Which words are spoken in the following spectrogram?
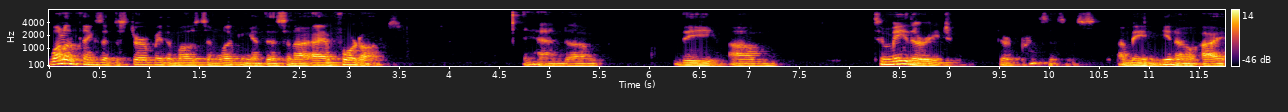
one of the things that disturbed me the most in looking at this, and I, I have four daughters, and um, the um, to me they're each they're princesses. I mean, you know, I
